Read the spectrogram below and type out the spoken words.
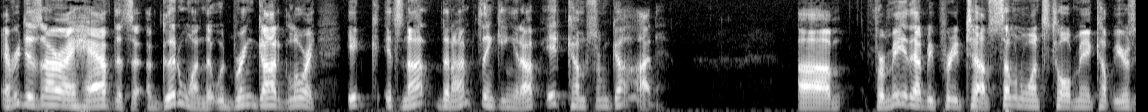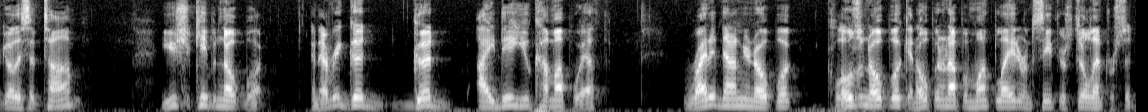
Every desire I have that's a, good one that would bring God glory, it, it's not that I'm thinking it up, it comes from God. Um, for me, that'd be pretty tough. Someone once told me a couple years ago, they said, Tom, you should keep a notebook. And every good good idea you come up with, write it down in your notebook, close the notebook, and open it up a month later and see if you're still interested.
